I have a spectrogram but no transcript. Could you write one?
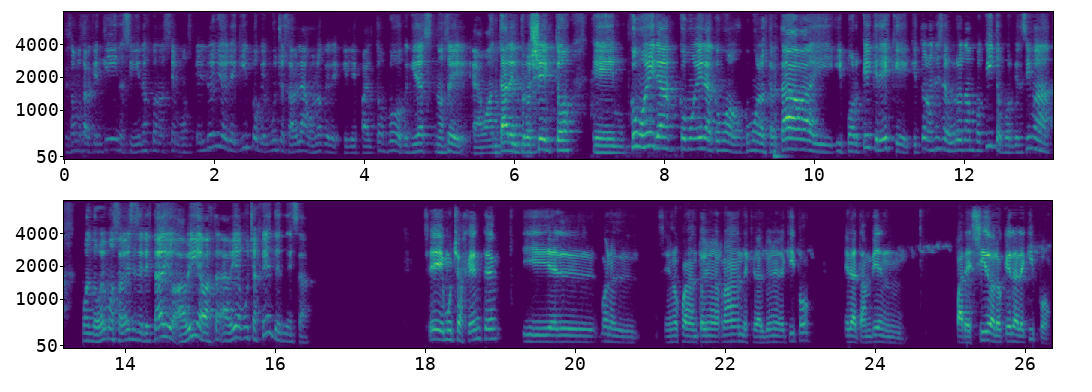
que somos argentinos y que nos conocemos, el dueño del equipo que muchos hablamos, ¿no? que, le, faltó un poco, que quizás, no sé, aguantar el proyecto, eh, ¿cómo era? ¿Cómo era? ¿Cómo, cómo los trataba? ¿Y, por qué crees que, que Toros Nesa duró tan poquito? Porque encima, cuando vemos a veces el estadio, había, había mucha gente en Nesa. Sí, mucha gente. Y el, bueno, el señor Juan Antonio Hernández, que era el dueño del equipo, era también parecido a lo que era el equipo.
